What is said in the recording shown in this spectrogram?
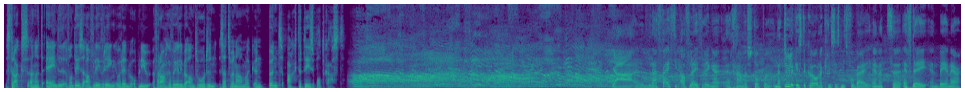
Straks, aan het einde van deze aflevering, waarin we opnieuw vragen van jullie beantwoorden, zetten we namelijk een punt achter deze podcast. Ja, na 15 afleveringen eh, gaan we stoppen. Natuurlijk is de coronacrisis niet voorbij. En het eh, FD en BNR,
